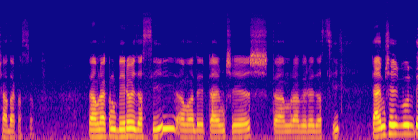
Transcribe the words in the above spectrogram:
সাদা কচ্ছপ। তো আমরা এখন বেরোয় যাচ্ছি, আমাদের টাইম শেষ। তো আমরা বেরোয় যাচ্ছি। টাইম শেষ বলতে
